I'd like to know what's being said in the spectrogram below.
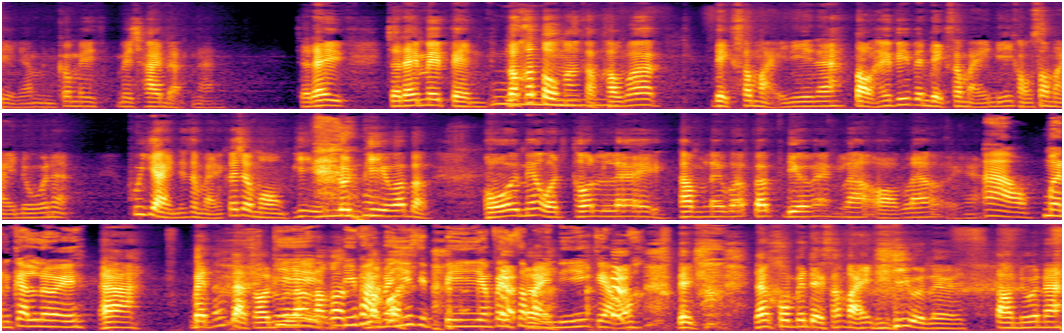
อย่างเงี้ยมันก็ไม่ไม่ใช่แบบนั้น จะได้จะได้ไม่เป็นเราก็โตมากับคำว่าเด็กสมัยนี้นะต่อให้พี่เป็นเด็กสมัยนี้ของสมัยนู้นน่ะ ผู้ใหญ่ในสมัยนั้นก็จะมองพี่รุ่นพี่ว่าแบบโอ้ยไม่อดทนเลยทำอะไรว่าแป๊บเดียวแม่งลาออกแล้วอย่างเงี้ยอ้าวเหมือนกันเลยอะ เป็นตั้งแต่ตอนนู้พี่นแล้วเราก็พี่ผ่านมาเรก็20 ปียังเป็นสมัยนี้แกวเด็กยังคงเป็นเด็กสมัยนี้อยู่เลย ตอนนู้นนะ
